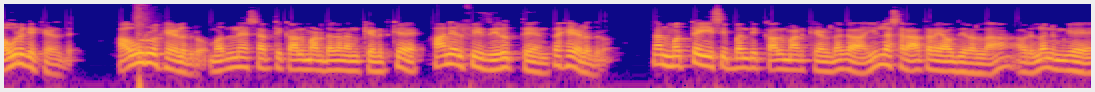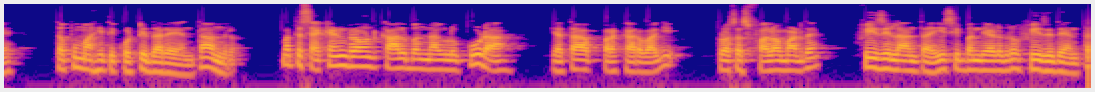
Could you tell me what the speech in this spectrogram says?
ಅವ್ರಿಗೆ ಕೇಳಿದೆ. ಅವರು ಹೇಳಿದ್ರು. ಮೊದಲನೇ ಸರ್ತಿ ಕಾಲ್ ಮಾಡಿದಾಗ ನಾನು ಕೇಳಿದ್ಕೆ ಆನ್ಯಲ್ ಫೀಸ್ ಇರುತ್ತೆ ಅಂತ ಹೇಳಿದ್ರು. ನಾನು ಮತ್ತೆ ಈ ಸಿಬ್ಬಂದಿಗೆ ಕಾಲ್ ಮಾಡಿ ಕೇಳಿದಾಗ, ಇಲ್ಲ ಸರ್, ಆ ಥರ ಯಾವುದೂ ಇರಲ್ಲ. ಅವರೆಲ್ಲ ನಿಮಗೆ ತಪ್ಪು ಮಾಹಿತಿ ಕೊಟ್ಟಿದ್ದಾರೆ ಅಂತ ಅಂದರು. ಮತ್ತು ಸೆಕೆಂಡ್ ರೌಂಡ್ ಕಾಲ್ ಬಂದಾಗಲೂ ಕೂಡ ಯಥಾ ಪ್ರಕಾರವಾಗಿ ಪ್ರೋಸೆಸ್ ಫಾಲೋ ಮಾಡಿದೆ. ಫೀಸ್ ಇಲ್ಲ ಅಂತ ಈ ಸಿಬ್ಬಂದಿ ಹೇಳಿದ್ರು ಫೀಸ್ ಇದೆ ಅಂತ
